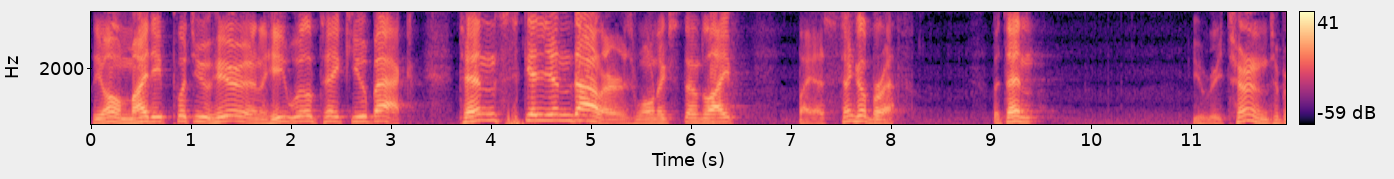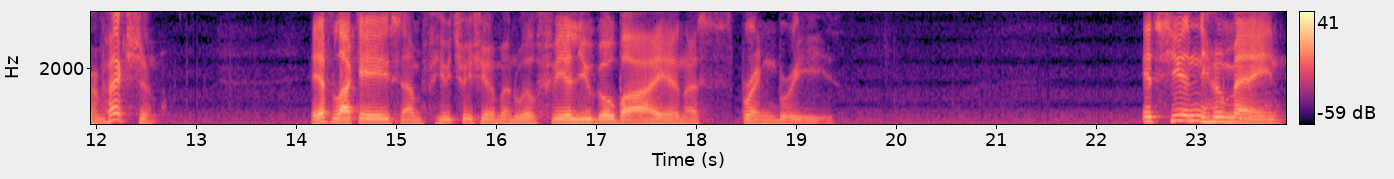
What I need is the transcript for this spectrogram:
The Almighty put you here and He will take you back. Ten skillion dollars won't extend life by a single breath. But then you return to perfection. If lucky, some future human will feel you go by in a spring breeze. It's inhumane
